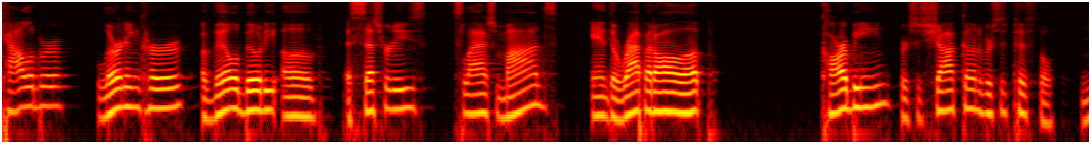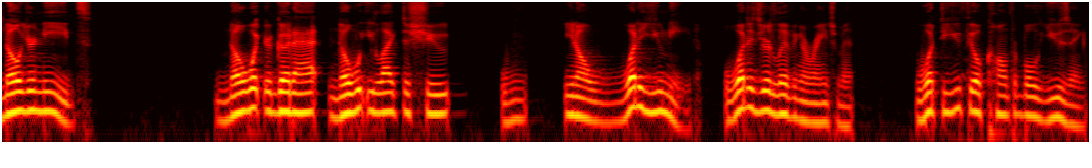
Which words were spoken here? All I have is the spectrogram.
caliber, learning curve, availability of accessories slash mods, and to wrap it all up, carbine versus shotgun versus pistol. Know your needs. Know what you're good at. Know what you like to shoot. You know, what do you need? What is your living arrangement? What do you feel comfortable using?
